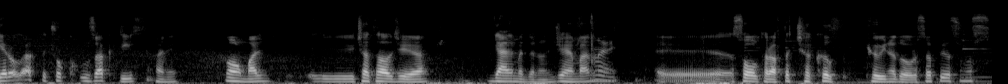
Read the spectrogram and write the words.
Yer olarak da çok uzak değil. Hani normal e, Çatalca'ya gelmeden önce hemen Evet. e, sol tarafta Çakıl köyüne doğru sapıyorsunuz.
